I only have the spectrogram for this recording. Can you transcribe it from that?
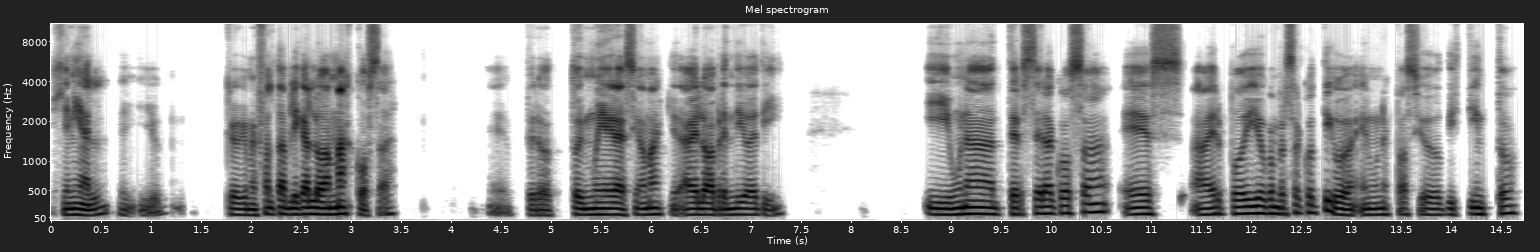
Genial. Yo creo que me falta aplicarlo a más cosas, eh, pero estoy muy agradecido más que haberlo aprendido de ti. Y una tercera cosa es haber podido conversar contigo en un espacio distinto.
